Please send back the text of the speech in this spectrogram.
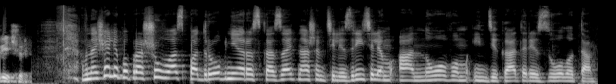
вечер. Вначале попрошу вас подробнее рассказать нашим телезрителям о новом индикаторе золота.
